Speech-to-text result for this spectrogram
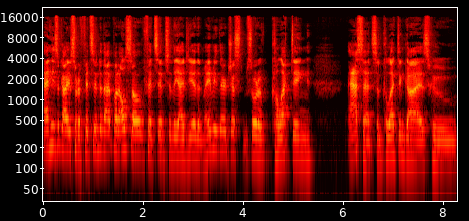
and he's a guy who sort of fits into that but also fits into the idea that maybe they're just sort of collecting assets and collecting guys who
